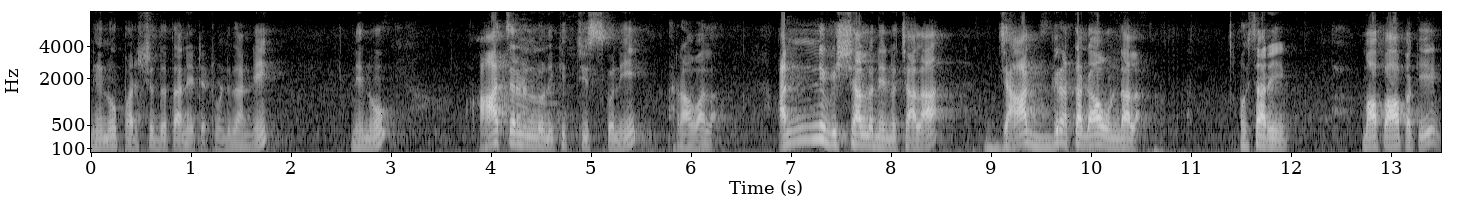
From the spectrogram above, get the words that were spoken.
నేను పరిశుద్ధత అనేటటువంటి దాన్ని నేను ఆచరణలోనికి తీసుకొని రావాలా. అన్ని విషయాల్లో నేను చాలా జాగ్రత్తగా ఉండాల. ఒకసారి మా పాపకి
